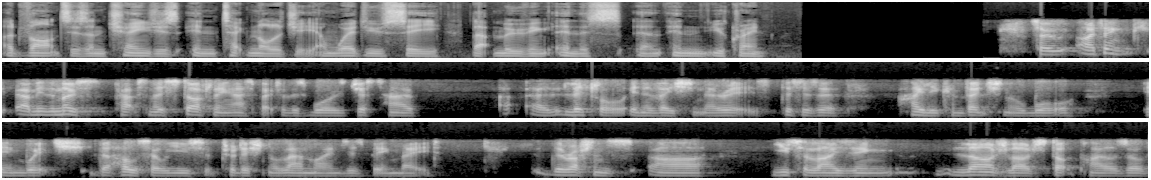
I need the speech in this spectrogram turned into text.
advances and changes in technology, and where do you see that moving in this in, in Ukraine? So, I think, I mean, the most perhaps the most startling aspect of this war is just how little innovation there is. This is a highly conventional war in which the wholesale use of traditional landmines is being made. The Russians are utilizing large, large stockpiles of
